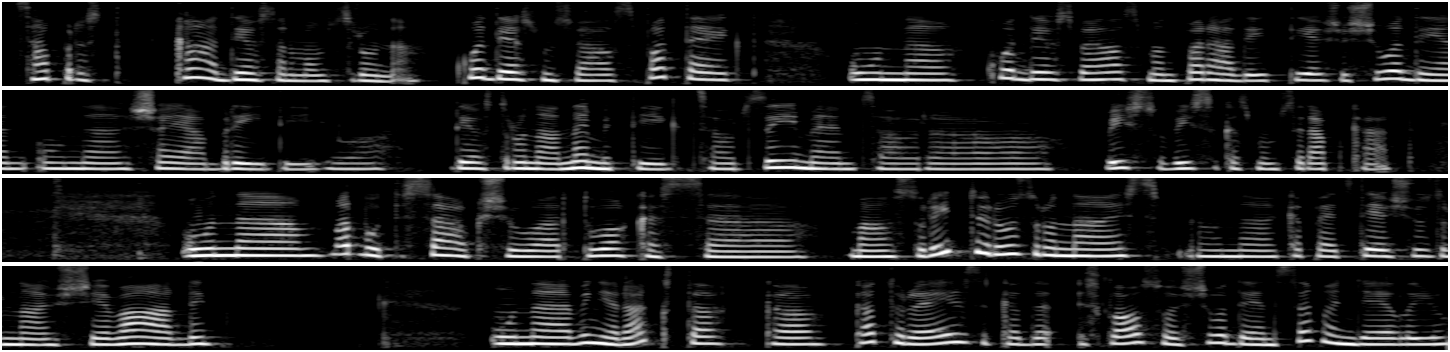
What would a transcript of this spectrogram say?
saprast, kā Dievs ar mums runā, ko Dievs mums vēlas pateikt, un uh, ko Dievs vēlas man parādīt tieši šodien un uh, šajā brīdī, jo Dievs runā nemitīgi caur zīmēm, caur uh, visu, visu, kas mums ir apkārt. Un uh, varbūt es sākšu ar to, kas uh, māsu Ritu ir uzrunājis, un uh, kāpēc tieši uzrunājuši šie vārdi. Un uh, viņa raksta, ka katru reizi, kad es klausos šodienas evaņģēliju,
